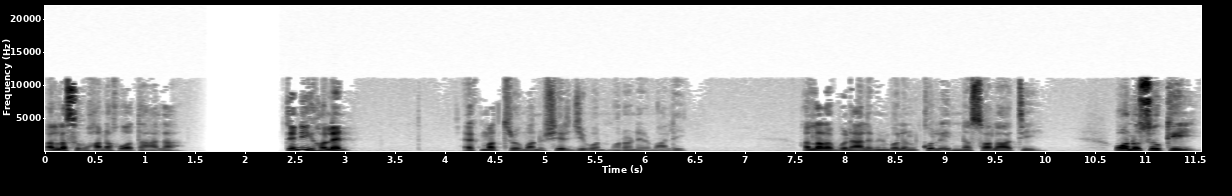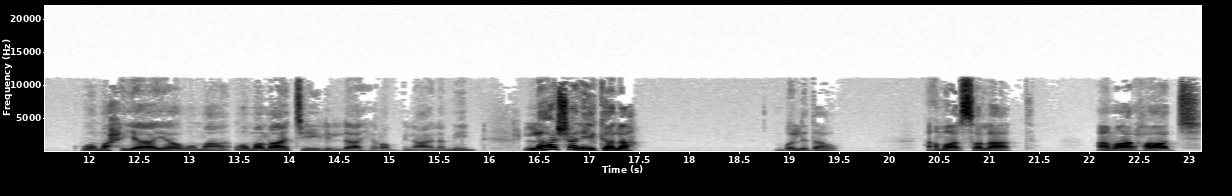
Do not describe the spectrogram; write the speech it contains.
আল্লাহ সুবহান তিনি হলেন একমাত্র মানুষের জীবন মরণের মালিক। আল্লাহ রাবুল আলমিন বলেন, কুল ইন্না সলাতি অনুসুকি ও মাহিয়া ওমামাচি লিল্লাহ রব্বিল আলমিন। লা বলে দাও, আমার সালাত, আমার হজ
